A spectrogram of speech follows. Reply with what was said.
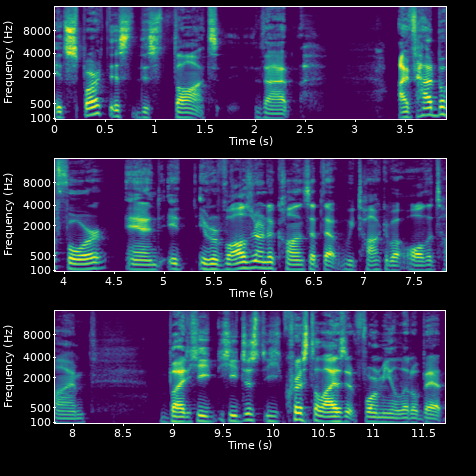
it sparked this this thought that I've had before, and it, it revolves around a concept that we talk about all the time. But he he just he crystallized it for me a little bit.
